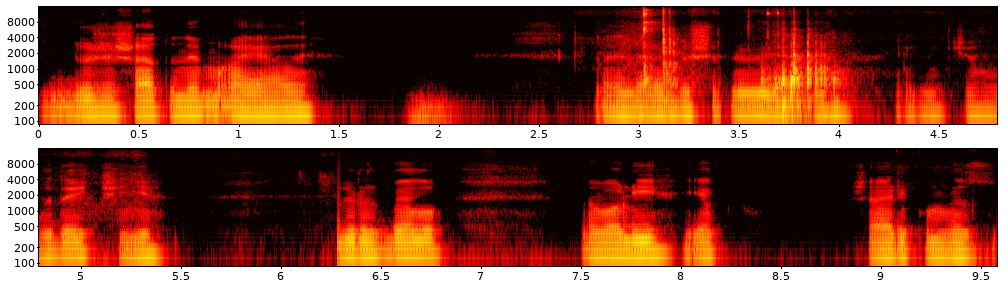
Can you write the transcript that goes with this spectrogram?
Дуже шату немає, але зараз буду ще перевіряти, як він чого водить чи ні. Розбило на валі, як шариком роз,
